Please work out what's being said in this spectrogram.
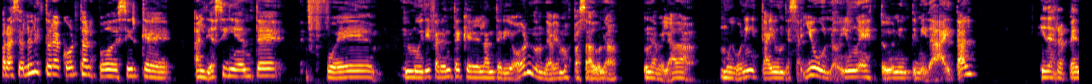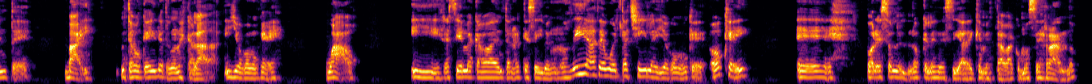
para hacerle la historia corta, les puedo decir que al día siguiente fue muy diferente que el anterior, donde habíamos pasado una, una velada muy bonita y un desayuno y un esto y una intimidad y tal. Y de repente, bye, tengo que ir que tengo una escalada. Y yo como que, wow, y recién me acaba de enterar que se iban unos días de vuelta a Chile y yo como que, ok, eh, por eso lo que les decía de que me estaba como cerrando.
